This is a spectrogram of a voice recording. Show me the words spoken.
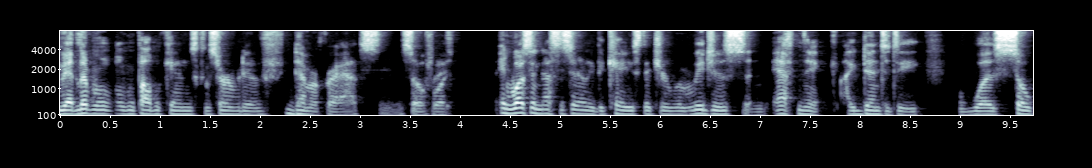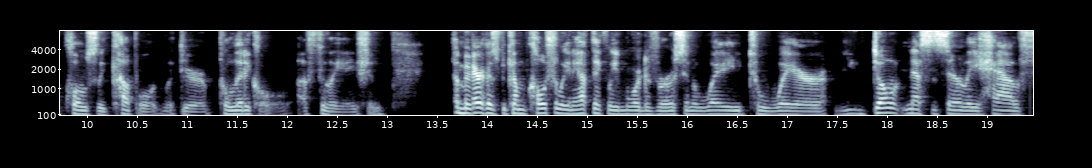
You had liberal Republicans, conservative Democrats, and so forth. It wasn't necessarily the case that your religious and ethnic identity was so closely coupled with your political affiliation. America's become culturally and ethnically more diverse in a way to where you don't necessarily have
